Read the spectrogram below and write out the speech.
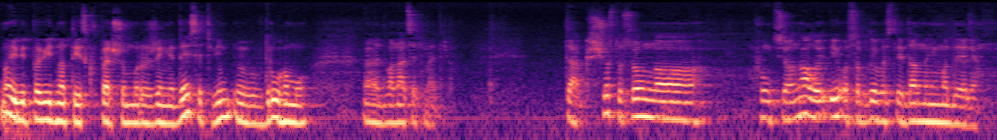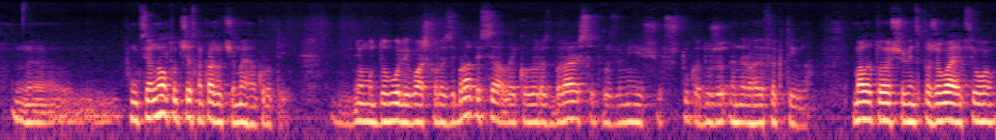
Ну і відповідно тиск в першому режимі 10, він, е, в другому е, 12 метрів. Так, що стосовно функціоналу і особливостей даної моделі. Е, Функціонал тут, чесно кажучи, мега крутий. В ньому доволі важко розібратися, але коли розбираєшся, то розумієш, що штука дуже енергоефективна. Мало того, що він споживає всього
